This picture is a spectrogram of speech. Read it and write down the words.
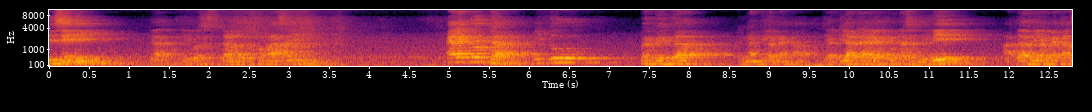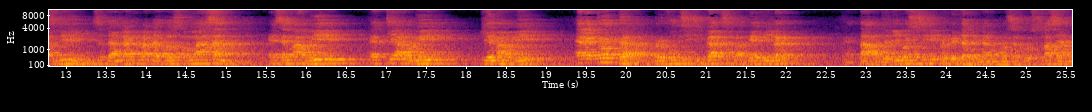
di sini ya di proses dalam proses pengelasan ini elektroda itu berbeda dengan filler metal. Jadi ada elektroda sendiri, ada filler metal sendiri. Sedangkan pada proses pemelasan SMAW, FCAW, GMAW, elektroda berfungsi juga sebagai filler metal. Jadi proses ini berbeda dengan proses-proses las yang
